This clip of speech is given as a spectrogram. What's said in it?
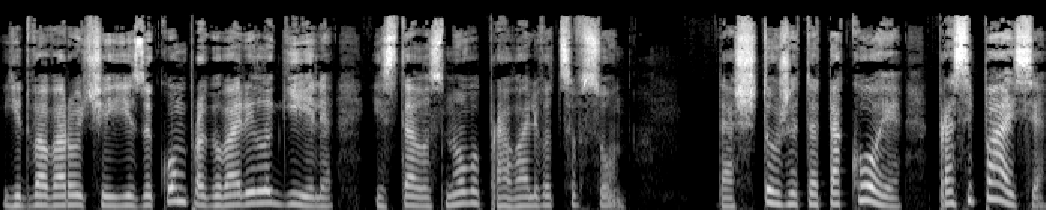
едва ворочая языком, проговорила Геля и стала снова проваливаться в сон. «Да что же это такое? Просыпайся!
